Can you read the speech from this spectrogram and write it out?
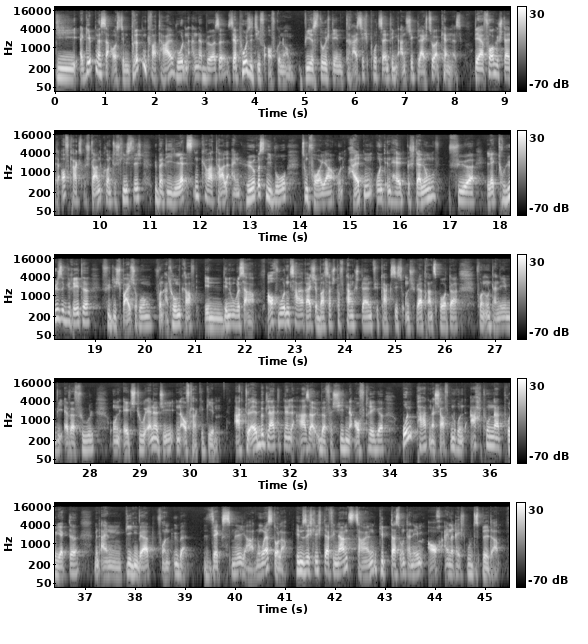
Die Ergebnisse aus dem dritten Quartal wurden an der Börse sehr positiv aufgenommen, wie es durch den 30-prozentigen Anstieg gleich zu erkennen ist. Der vorgestellte Auftragsbestand konnte schließlich über die letzten Quartale ein höheres Niveau zum Vorjahr halten und enthält Bestellungen für Elektrolysegeräte für die Speicherung von Atomkraft in den USA. Auch wurden zahlreiche Wasserstofftankstellen für Taxis und Schwertransporter von Unternehmen wie Everfuel und H2 Energy in Auftrag gegeben. Aktuell begleitet Nelasa über verschiedene Aufträge und Partnerschaften rund 800 Projekte mit einem Gegenwert von über 6 Milliarden US-Dollar. Hinsichtlich der Finanzzahlen gibt das Unternehmen auch ein recht gutes Bild ab.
